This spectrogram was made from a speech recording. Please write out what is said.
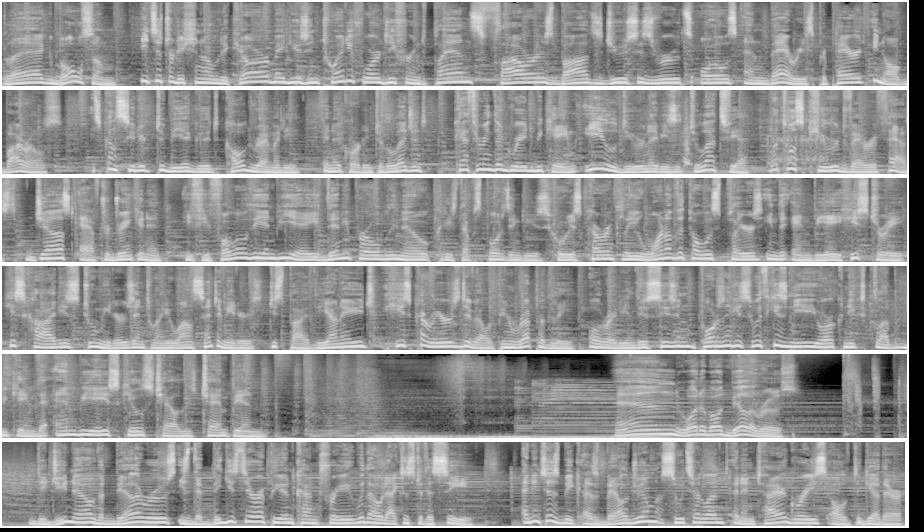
Black Balsam it's a traditional liqueur made using 24 different plants, flowers, buds, juices, roots, oils and berries prepared in oak barrels. It's considered to be a good cold remedy, and according to the legend, Catherine the Great became ill during a visit to Latvia, but was cured very fast, just after drinking it. If you follow the NBA, then you probably know Kristaps Porzingis, who is currently one of the tallest players in the NBA history. His height is 2 meters and 21 centimeters. Despite the young age, his career is developing rapidly. Already in this season, Porzingis with his New York Knicks club became the NBA Skills Challenge champion. And what about Belarus? Did you know that Belarus is the biggest European country without access to the sea? And it's as big as Belgium, Switzerland and entire Greece all together.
